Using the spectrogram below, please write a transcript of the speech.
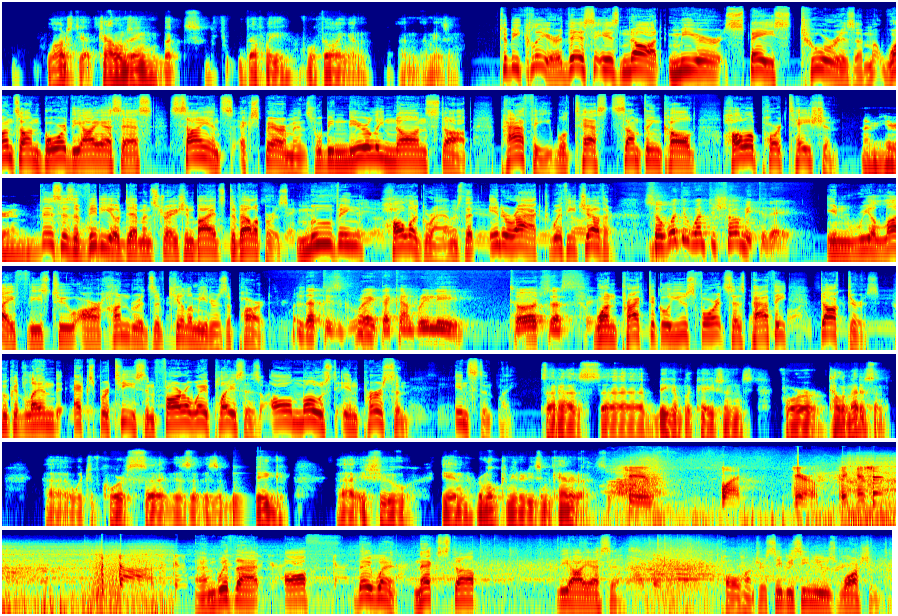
launched yet. Challenging, but f- definitely fulfilling and, and amazing. To be clear, this is not mere space tourism. Once on board the ISS, science experiments will be nearly non stop. Pathy will test something called holoportation. I'm hearing This is a video demonstration by its developers, moving holograms that interact with each other. So what do you want to show me today? In real life, these two are hundreds of kilometers apart. Well, that is great. I can really touch that. One practical use for it, says Pathy, doctors who could lend expertise in faraway places almost in person, instantly. So that has uh, big implications for telemedicine, which of course uh, is, a, is a big uh, issue in remote communities in Canada. So two, one, zero. Ignition. Stop. And with that, off they went. Next stop, the ISS. Paul Hunter, CBC News, Washington. together.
